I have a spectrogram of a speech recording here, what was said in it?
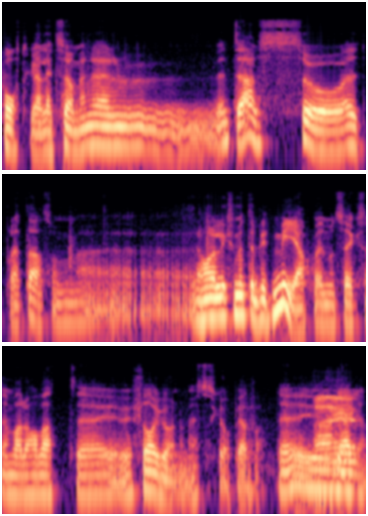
Portugal lite så men är inte alls så utbrett där som eh, det har liksom inte blivit mer 7 mot 6 än vad det har varit eh, i föregående mästerskap i alla fall. Det är ju glädjande.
